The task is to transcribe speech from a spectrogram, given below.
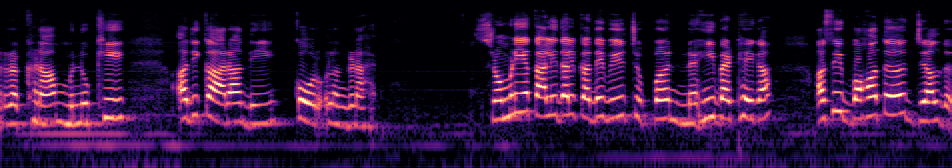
ਰੱਖਣਾ ਮਨੁੱਖੀ ਅਧਿਕਾਰਾਂ ਦੀ ਘੋਰ ਉਲੰਘਣਾ ਹੈ। ਸ਼੍ਰੋਮਣੀ ਅਕਾਲੀ ਦਲ ਕਦੇ ਵੀ ਚੁੱਪ ਨਹੀਂ ਬੈਠੇਗਾ। ਅਸੀਂ ਬਹੁਤ ਜਲਦ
